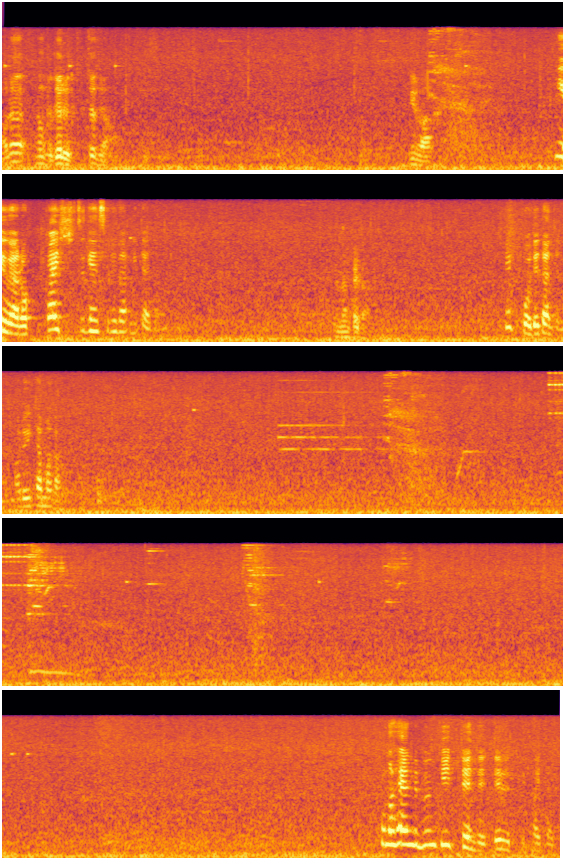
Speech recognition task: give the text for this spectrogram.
あれ？なんか出る？って言ったじゃん。ミュウはミュウが6回出現するだみたいだ。ね何回だ？結構出たんじゃない丸い玉がこの辺で分岐一点で出るって書いてある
